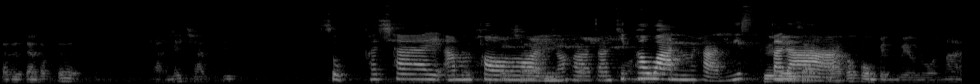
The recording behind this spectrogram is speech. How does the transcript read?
ศาสตราจารย์ดรอ่านไม่ชัดที่ สุภชัยอัมพสุภชัรยนะคะ อาจารย์ทิพวรรณค่ะ นิสคือตในดา สาขาก็คงเป็นเวลโนนมาก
